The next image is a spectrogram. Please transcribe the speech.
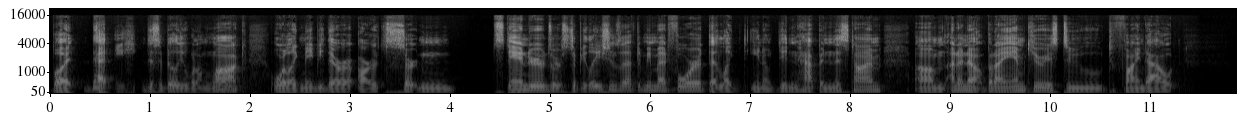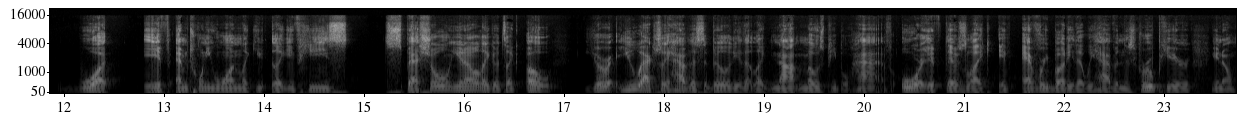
but that he- this ability would unlock or like maybe there are certain standards or stipulations that have to be met for it that like you know didn't happen this time um i don't know. But i am curious to to find out what if M21 like you like if he's special, you know, like it's like, oh, you're you actually have this ability that like not most people have. Or if there's like if everybody that we have in this group here, you know,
